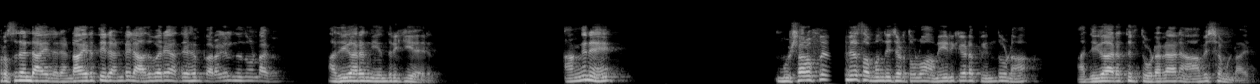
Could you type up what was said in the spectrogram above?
പ്രസിഡന്റ് ആയില്ല രണ്ടായിരത്തി രണ്ടിൽ അതുവരെ അദ്ദേഹം പിറകിൽ നിന്നുകൊണ്ട് അധികാരം നിയന്ത്രിക്കുകയായിരുന്നു. അങ്ങനെ മുഷറഫിനെ സംബന്ധിച്ചിടത്തോളം അമേരിക്കയുടെ പിന്തുണ അധികാരത്തിൽ തുടരാൻ ആവശ്യമുണ്ടായിരുന്നു.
